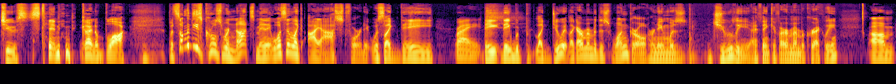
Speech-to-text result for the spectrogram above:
juice standing to kind of block. But some of these girls were nuts, man. It wasn't like I asked for it. It was like they Right. they they would like do it. Like I remember this one girl. Her name was Julie, I think, if I remember correctly. Um,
